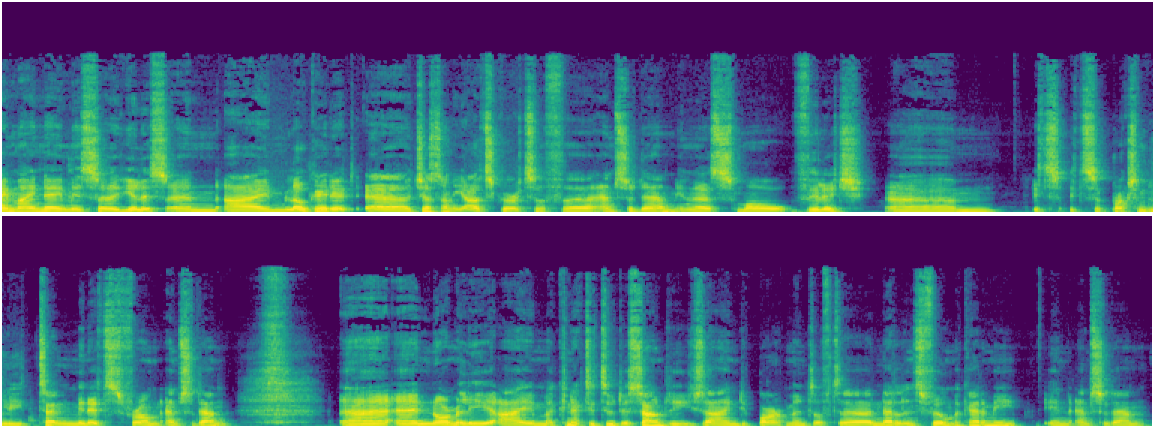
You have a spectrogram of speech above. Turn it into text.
Hi, my name is uh, and I'm located uh, just on the outskirts of uh, Amsterdam in a small village. Um, it's it's approximately ten minutes from Amsterdam, uh, and normally I'm connected to the sound design department of the Netherlands Film Academy in Amsterdam,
